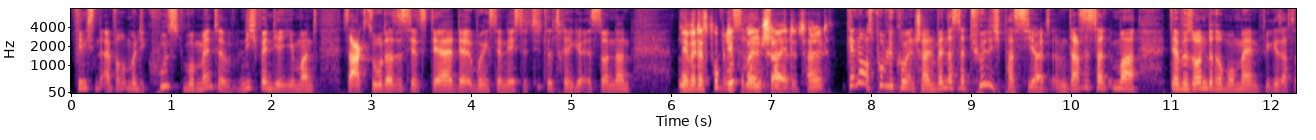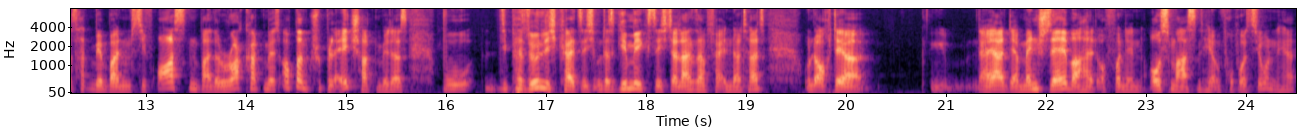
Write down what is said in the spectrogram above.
finde ich, sind einfach immer die coolsten Momente. Nicht, wenn dir jemand sagt, so, das ist jetzt der, der übrigens der nächste Titelträger ist, sondern. Ja, wenn das Publikum halt, entscheidet halt. Genau, das Publikum entscheidet. Wenn das natürlich passiert, das ist dann immer der besondere Moment. Wie gesagt, das hatten wir bei einem Steve Austin, bei The Rock hatten wir es, auch beim Triple H hatten wir das, wo die Persönlichkeit sich und das Gimmick sich da langsam verändert hat. Und auch der, naja, der Mensch selber halt auch von den Ausmaßen her und Proportionen her.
